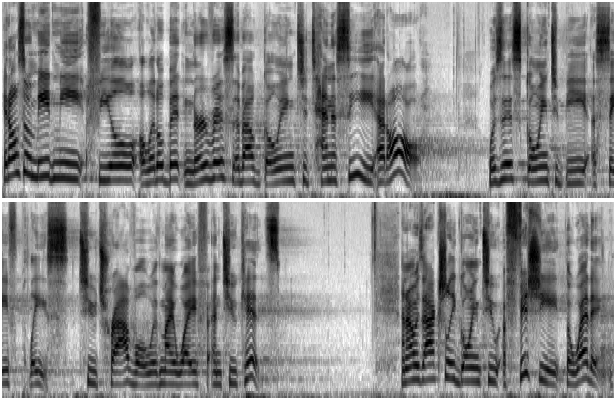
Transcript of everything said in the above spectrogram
It also made me feel a little bit nervous about going to Tennessee at all. Was this going to be a safe place to travel with my wife and two kids? And I was actually going to officiate the wedding.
